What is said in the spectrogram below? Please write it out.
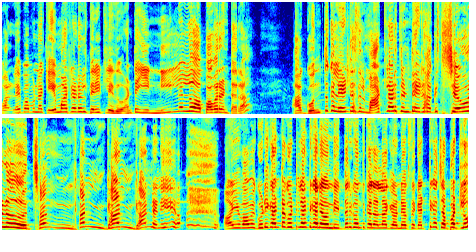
బాలయ్య బాబు నాకు ఏం మాట్లాడాలో తెలియట్లేదు. అంటే ఈ నీళ్ళల్లో ఆ పవర్ అంటారా? ఆ గొంతుకలు ఏంటి అసలు మాట్లాడుతుంటే నాకు చెవులు ఛంగ్ ఘన్ ఘన్ ఘన్ అని. అయ్యో బాబు గుడి గంట కొట్టినట్టుగానే ఉంది. ఇద్దరు గొంతుకలు అలాగే ఉన్నాయి. ఒకసారి గట్టిగా చప్పట్లు.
